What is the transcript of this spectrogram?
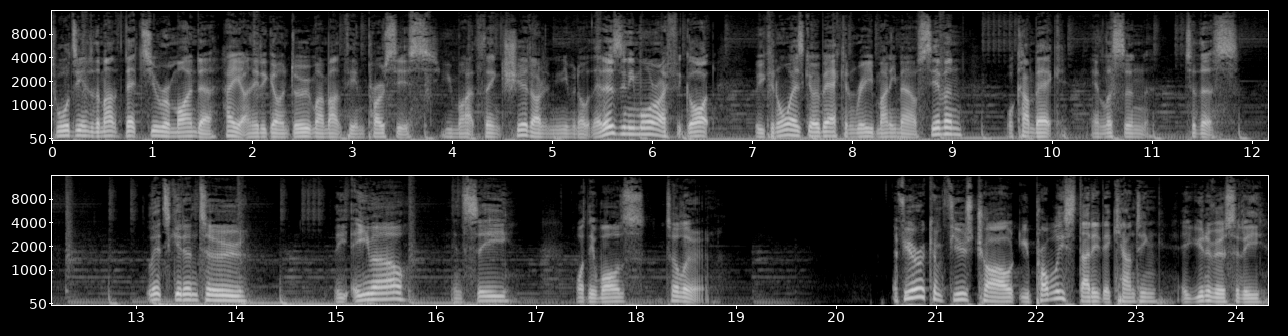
Towards the end of the month, that's your reminder. Hey, I need to go and do my month end process. You might think, shit, I didn't even know what that is anymore. I forgot. You can always go back and read Money Mail 7 or come back and listen to this. Let's get into the email and see what there was to learn. If you're a confused child, you probably studied accounting at university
